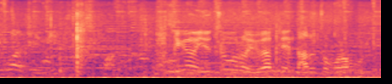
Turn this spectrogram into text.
소소한 재미? 지금 유튜브로 요약된 나루토 몰아보기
